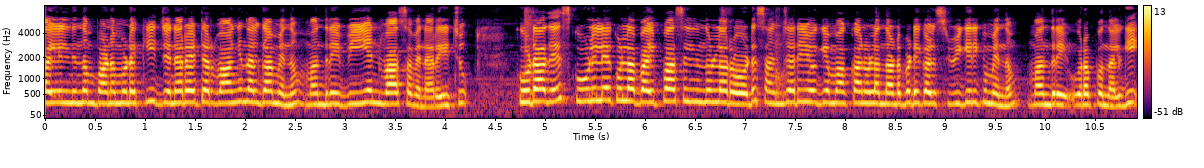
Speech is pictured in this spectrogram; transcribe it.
കയ്യിൽ നിന്നും പണം മുടക്കി ജനറേറ്റർ വാങ്ങി നൽകാമെന്നും മന്ത്രി വി എൻ വാസവൻ അറിയിച്ചു. കൂടാതെ സ്കൂളിലേക്കുള്ള ബൈപ്പാസിൽ നിന്നുള്ള റോഡ് സഞ്ചാരയോഗ്യമാക്കാനുള്ള നടപടികൾ സ്വീകരിക്കുമെന്നും മന്ത്രി ഉറപ്പു നൽകി.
